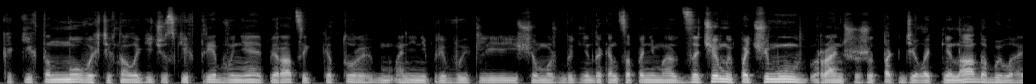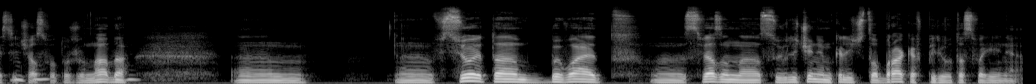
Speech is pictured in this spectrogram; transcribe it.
каких-то новых технологических требований, операций, к которым они не привыкли, еще, может быть, не до конца понимают, зачем и почему раньше же так делать не надо было, а сейчас Мгм. вот уже надо. Мгм. Все это бывает э, связано с увеличением количества брака в период освоения.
